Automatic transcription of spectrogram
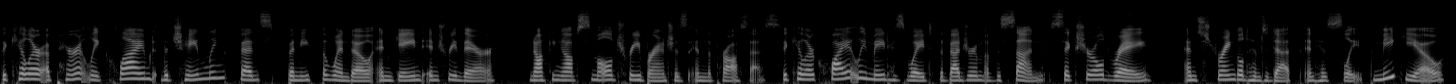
The killer apparently climbed the chain link fence beneath the window and gained entry there, knocking off small tree branches in the process. The killer quietly made his way to the bedroom of the son, six year old Ray, and strangled him to death in his sleep. Mikio,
